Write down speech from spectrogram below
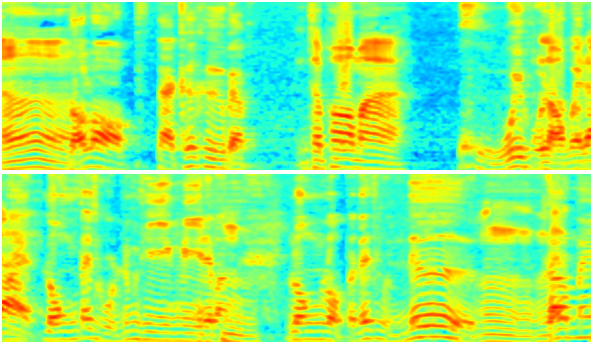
เออล้อหลอกแต่ก็คือแบบถ้าพ่อมาโอ้โหผมหลอกไม่ได้ ลงใต้ถุนบางทียังมีเลยบางอืมลงหลบไปใต้ถุนดื้อออืมก็แล้วไม่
